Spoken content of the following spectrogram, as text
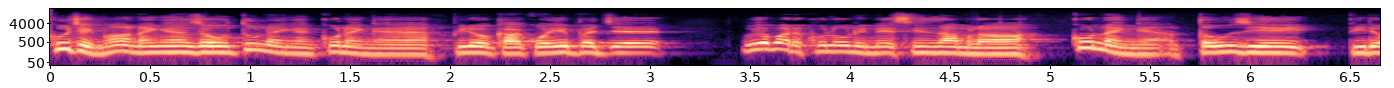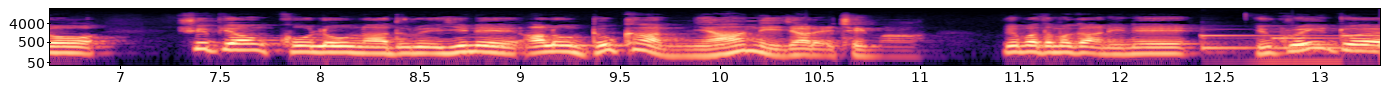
ခုချိန်မှာနိုင်ငံစုံသူ့နိုင်ငံကိုယ့်နိုင်ငံပြီးတော့ကာကွယ်ရေးဘတ်ဂျက်ဥရောပတစ်ခုလုံးအနေနဲ့စဉ်းစားမလားကိုယ့်နိုင်ငံအသုံးစရိတ်ပြီးတော့ရွှေ့ပြောင်းခိုးလုံလာသူတွေအရင်နဲ့အလုံးဒုက္ခများနေကြတဲ့အချိန်မှာ ဥရောပသမဂ္ဂအနေနဲ့ယူကရိန်းအတွက်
